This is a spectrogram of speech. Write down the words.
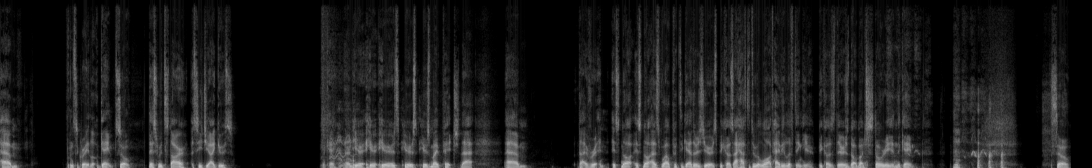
Um, it's a great little game. So this would star a CGI goose. Okay, and here here here's here's here's my pitch that um, that I've written. It's not it's not as well put together as yours because I have to do a lot of heavy lifting here because there's not much story in the game. so,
